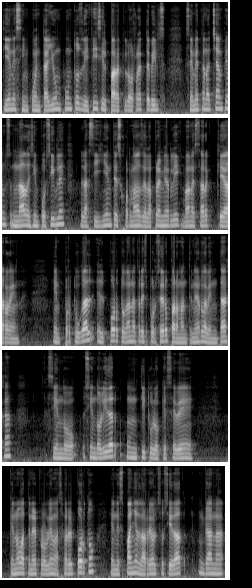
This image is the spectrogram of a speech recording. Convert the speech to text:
Tiene 51 puntos. Difícil para que los Red Devils se metan a Champions. Nada es imposible. Las siguientes jornadas de la Premier League van a estar que arden. En Portugal, el Porto gana 3 por 0 para mantener la ventaja, siendo, siendo líder. Un título que se ve que no va a tener problemas para el Porto. En España la Real Sociedad gana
